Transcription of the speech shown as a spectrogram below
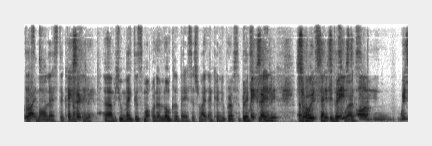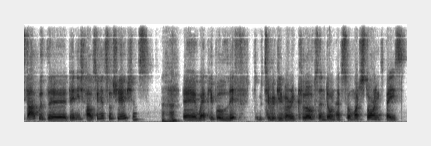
That's right. more or less the kind exactly. of thing. Um, you make this more on a local basis, right? And can you perhaps explain exactly. Um, so how it's, exactly it's this based works? on. We start with the Danish housing associations, uh-huh. uh, where people live typically very close and don't have so much storing space.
